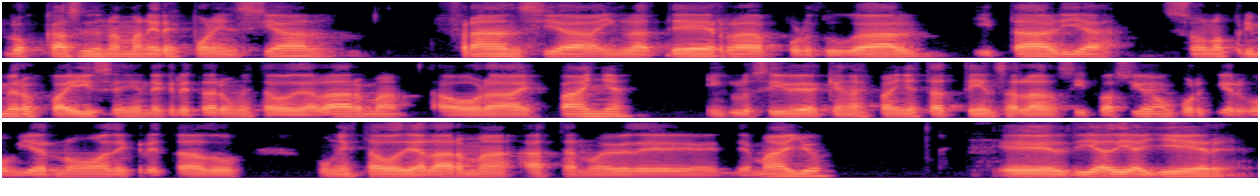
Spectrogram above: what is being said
los casos de una manera exponencial. Francia, Inglaterra, Portugal, Italia son los primeros países en decretar un estado de alarma. Ahora España, inclusive aquí en España está tensa la situación porque el gobierno ha decretado un estado de alarma hasta el 9 de, de mayo. El día de ayer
